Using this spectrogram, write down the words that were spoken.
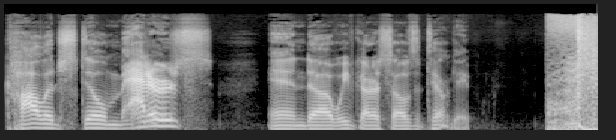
college still matters, and uh, we've got ourselves a tailgate.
